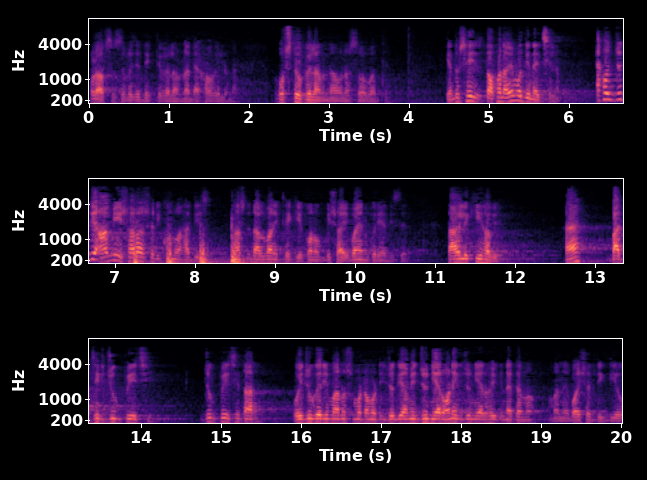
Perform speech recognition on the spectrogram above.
বড় আফসোস হলো যে দেখতে পেলাম না, দেখা হইল না। বসতেও পেলাম না ওনার সহবাদে কিন্তু সেই, তখন আমি মদিনায় ছিলাম। এখন যদি আমি সরাসরি কোনো হাদিস নাসরুদ আলবানী থেকে কোন বিষয় বয়ান করি হাদিসের তাহলে কি হবে? হ্যাঁ? বাহ্যিক যুগ পেয়েছি। যুগ পেয়েছি তার। ওই যুগেরই মানুষ মোটামুটি, যদি আমি জুনিয়র অনেক জুনিয়র হই না কেন মানে বয়সের দিক দিয়েও,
